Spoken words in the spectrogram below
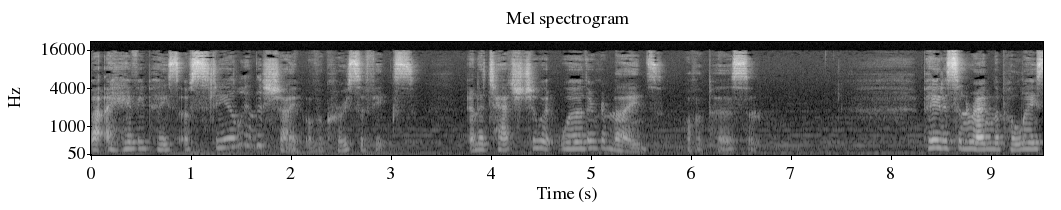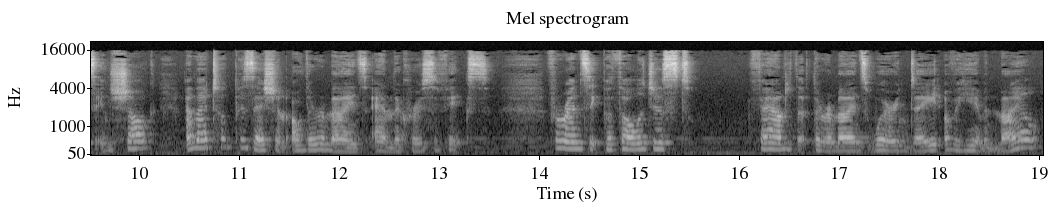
but a heavy piece of steel in the shape of a crucifix, and attached to it were the remains of a person. Peterson rang the police in shock, and they took possession of the remains and the crucifix. Forensic pathologists found that the remains were indeed of a human male,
